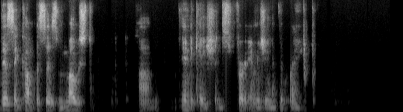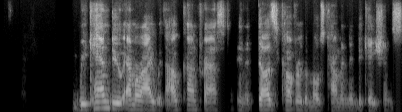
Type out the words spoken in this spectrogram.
this encompasses most um, indications for imaging of the brain. We can do MRI without contrast, and it does cover the most common indications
